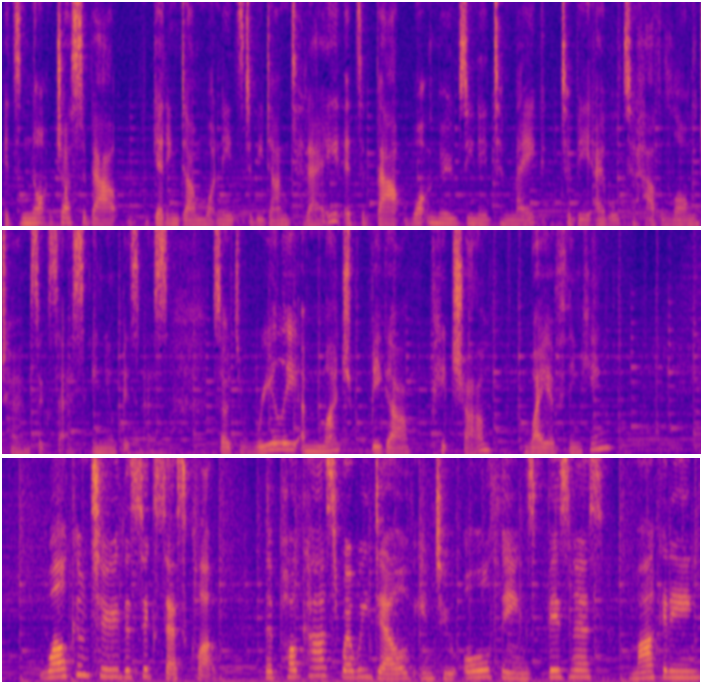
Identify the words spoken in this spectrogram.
It's not just about getting done what needs to be done today, it's about what moves you need to make to be able to have long term success in your business. So it's really a much bigger picture way of thinking. Welcome to the Success Club, the podcast where we delve into all things business, marketing,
